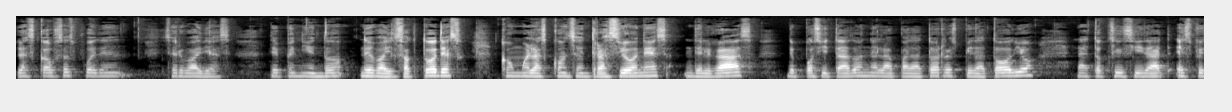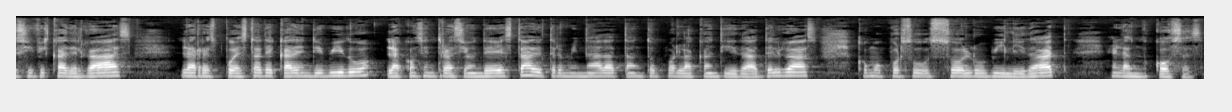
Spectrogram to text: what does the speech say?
Las causas pueden ser varias, dependiendo de varios factores, como las concentraciones del gas depositado en el aparato respiratorio, la toxicidad específica del gas, la respuesta de cada individuo, la concentración de esta determinada tanto por la cantidad del gas como por su solubilidad en las mucosas.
